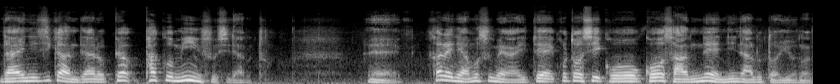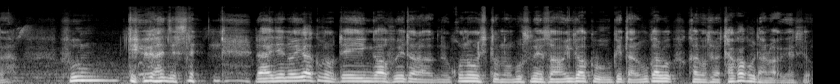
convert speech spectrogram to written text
第二次官であるパク・ミンス氏であると。えー彼には娘がいて、今年高校3年になるというのだ。ふんっていう感じですね。来年の医学部の定員が増えたら、この人の娘さん医学部受けたら受かる可能性が高くなるわけですよ。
